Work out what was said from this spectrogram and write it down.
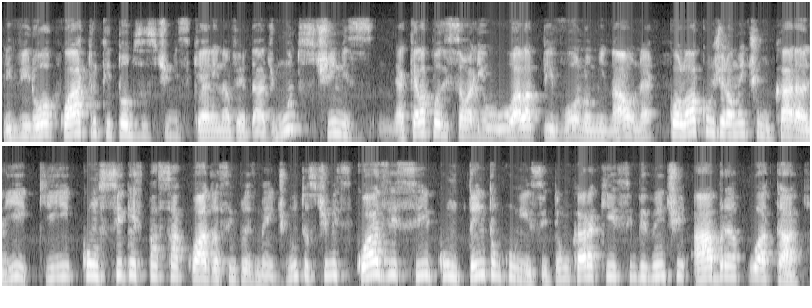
Ele virou quatro que todos os times querem, na verdade. Muitos times, aquela posição ali, o ala pivô nominal, né? Colocam geralmente um cara ali que consiga espaçar a quadra simplesmente. Muitos times quase se contentam com isso. Tem um cara que simplesmente abra o ataque.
